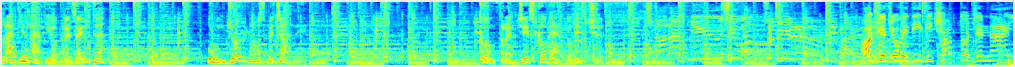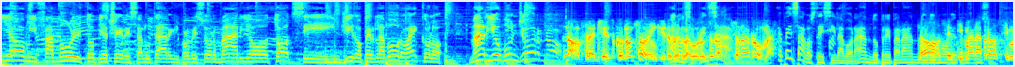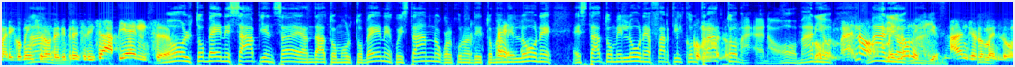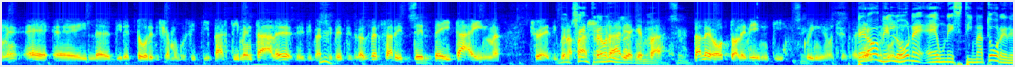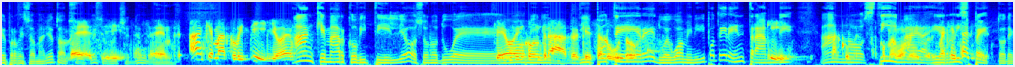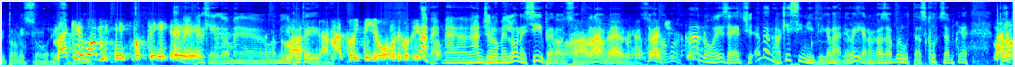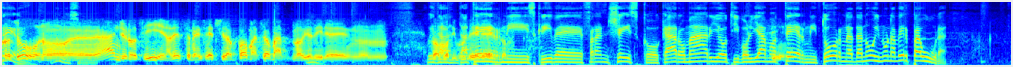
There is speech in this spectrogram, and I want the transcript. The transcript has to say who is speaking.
Speaker 1: Radio Radio presenta Un giorno speciale con Francesco Vergovic.
Speaker 2: Oggi è giovedì 18 gennaio, mi fa molto piacere salutare il professor Mario Tozzi in giro per lavoro, eccolo. Mario, buongiorno.
Speaker 3: No, Francesco, non sono in giro
Speaker 2: Ah,
Speaker 3: per lavoro, sono,
Speaker 2: pensava.
Speaker 3: sono a Roma.
Speaker 2: E pensavo stessi lavorando, preparando
Speaker 3: No, settimana prossima ricominciano
Speaker 2: Ah,
Speaker 3: le riprese di Sapiens.
Speaker 2: Molto bene, Sapiens eh, è andato molto bene quest'anno. Qualcuno ha detto: Ma
Speaker 3: Eh.
Speaker 2: Mellone è stato Mellone a farti il contratto? Ma eh, no, Mario.
Speaker 3: Come- ma no,
Speaker 2: Mario,
Speaker 3: Mellone
Speaker 2: Mario.
Speaker 3: sì, Angelo Mellone è, eh, il direttore, diciamo così, dipartimentale dei dipartimenti trasversali del daytime, cioè di quella fascia oraria che va
Speaker 2: sì.
Speaker 3: dalle 8 alle 20,
Speaker 2: Sì.
Speaker 3: quindi non c'entra
Speaker 2: Però
Speaker 3: niente
Speaker 2: Mellone è un estimatore del professor Mario Tozzi.
Speaker 3: Beh, sì. Anche Marco Vittiglio, eh.
Speaker 2: Anche Marco Vittiglio sono due
Speaker 3: Che ho
Speaker 2: uomini
Speaker 3: incontrato
Speaker 2: di
Speaker 3: che saluto.
Speaker 2: potere, due uomini di potere, entrambi
Speaker 3: Chi? Ma
Speaker 2: hanno stima e
Speaker 3: Ma
Speaker 2: rispetto del professore.
Speaker 3: Ma
Speaker 2: insomma.
Speaker 3: che uomini di potere!
Speaker 2: Eh beh, perché come uomini di
Speaker 3: Ma-
Speaker 2: potere?
Speaker 3: Marco Vittiglio, uomo di potere.
Speaker 2: Vabbè, ma Angelo Mellone sì, però insomma,
Speaker 3: Ah,
Speaker 2: no,
Speaker 3: vabbè,
Speaker 2: eh, sono-
Speaker 3: Francesco.
Speaker 2: hanno eserciti. Eh beh, ma che significa Mario? Mica è una cosa brutta, scusami.
Speaker 3: Ma non lo
Speaker 2: Potere,
Speaker 3: sono,
Speaker 2: non lo so.
Speaker 3: eh, Angelo sì, adesso ne esercita un po', ma insomma, voglio dire... non- l'uomo
Speaker 2: da, da
Speaker 3: potere.
Speaker 2: Terni scrive Francesco, caro Mario, ti vogliamo
Speaker 3: Sì.
Speaker 2: a Terni, torna da noi, non aver paura.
